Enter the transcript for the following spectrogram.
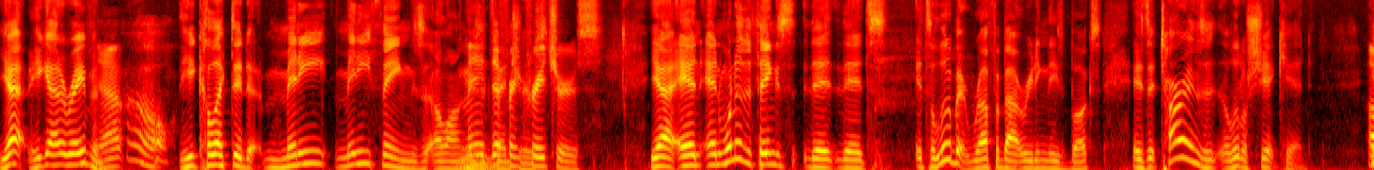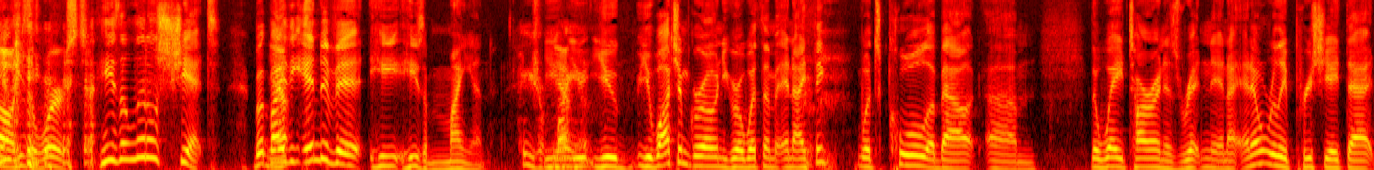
Yeah, he got a raven. Yeah. Oh, He collected many many things along Many his different creatures. Yeah, and and one of the things that that's it's a little bit rough about reading these books is that Taran's a little shit kid. Oh, he's the worst. He's a little shit, but by Yep. the end of it, he he's a man. He's you, man. you you you watch him grow and you grow with him and i think what's cool about um, the way taran is written and i, I don't really appreciate that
